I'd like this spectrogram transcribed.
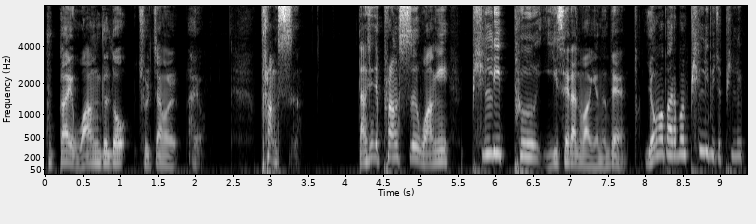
국가의 왕들도 출장을 하여 프랑스. 당시 이제 프랑스 왕이 필리프 2세라는 왕이었는데 영어 발음은 필립이죠, 필립.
